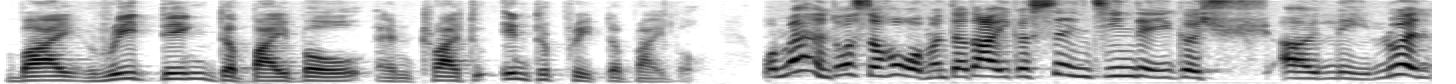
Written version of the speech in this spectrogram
by reading the Bible and try to interpret the Bible. 我们很多时候，我们得到一个圣经的一个学呃理论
